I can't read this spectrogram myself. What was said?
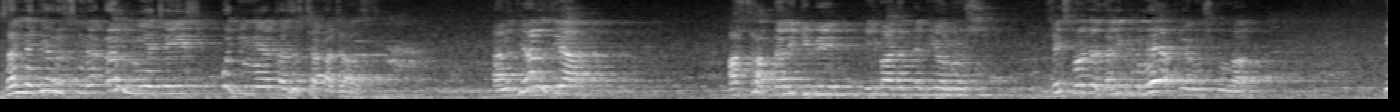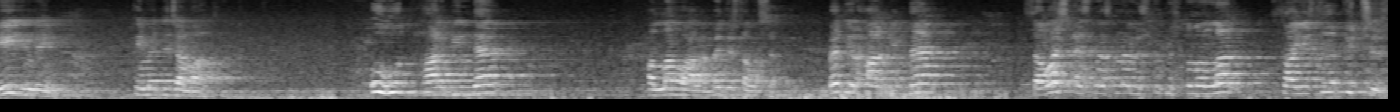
Zannediyoruz ki ne ölmeyeceğiz, bu dünyaya kazık çakacağız. Diyoruz ya, ashab deli gibi ibadet ediyormuş. Diyeceksin hoca deli gibi ne yapıyormuş bunlar? İyi dinleyin, kıymetli cemaat. Uhud harbinde Allahu alem Bedir Savaşı. Bedir harbinde savaş esnasında Müslü- Müslümanlar sayısı 300.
